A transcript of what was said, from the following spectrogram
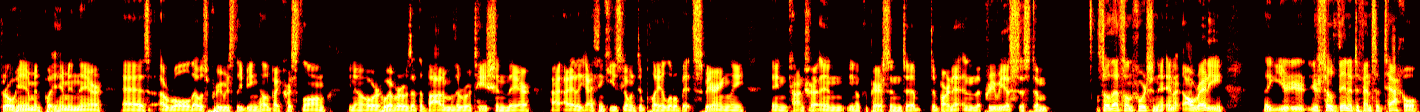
throw him and put him in there as a role that was previously being held by chris long you know or whoever was at the bottom of the rotation there i i, I think he's going to play a little bit sparingly in contra in you know comparison to to Barnett in the previous system. So that's unfortunate. And already, like you're you're, you're so thin at defensive tackle,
